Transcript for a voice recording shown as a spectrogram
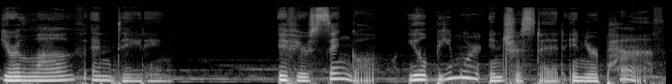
Your love and dating. If you're single, you'll be more interested in your path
